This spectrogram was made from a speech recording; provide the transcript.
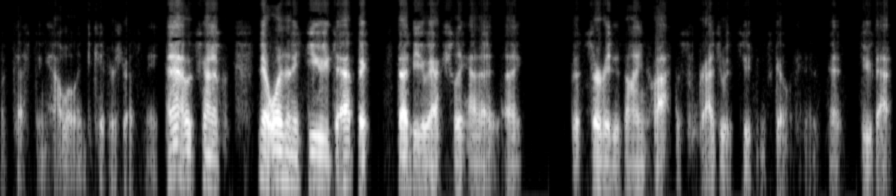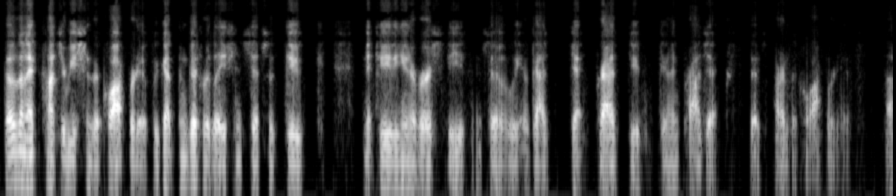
of testing, how well indicators resonate. And that was kind of, you know, it wasn't a huge epic study. We actually had a, a the survey design class of some graduate students go in and, and do that. That was a nice contribution to the cooperative. We got some good relationships with Duke and a few of the universities, and so we have got grad students doing projects as part of the cooperative, uh,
